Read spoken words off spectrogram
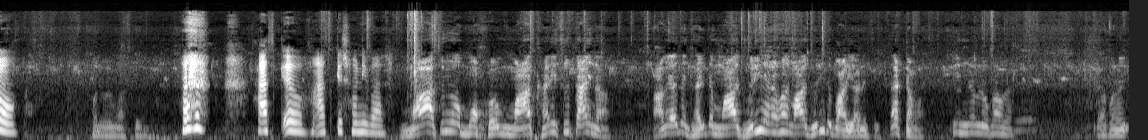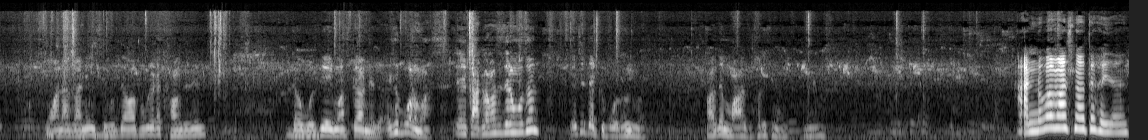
শনিবার মাছ আজকে আজকে শনিবার। মাছ তুমি মাছ খাইনি শুধু তাই না? আমি একদিন ঘাড়িতে মাছ ধরি মাছ ধরি তো বাড়ি আনেছি একটা মাছ। তিনজন লোক আমরা। এখন ওই গানিয়েছি বলতে আমার পুকুরে একটা খাওয়াতে দিন। তো বলছি এই মাছটা আনে দাও। এসব বড় মাছ। এই কাতলা মাছের যেরকম মতন এসে তো একটু বড় রুই মাছ। আমাদের মাছ ধরেছি না হুম। আর নেবা মাছ নাওতে হয়ে যাবে।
